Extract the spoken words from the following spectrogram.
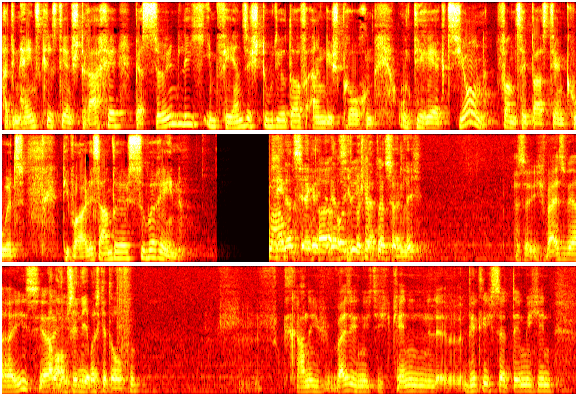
hat ihn Heinz-Christian Strache persönlich im Fernsehstudio darauf angesprochen. Und die Reaktion von Sebastian Kurz, die war alles andere als souverän. Kennen Sie eigentlich den Herrn Silberstein persönlich? Also ich weiß, wer er ist. Ja. Aber haben Sie ihn jemals getroffen? Kann ich, weiß ich nicht. Ich kenne ihn wirklich, seitdem ich ihn äh,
